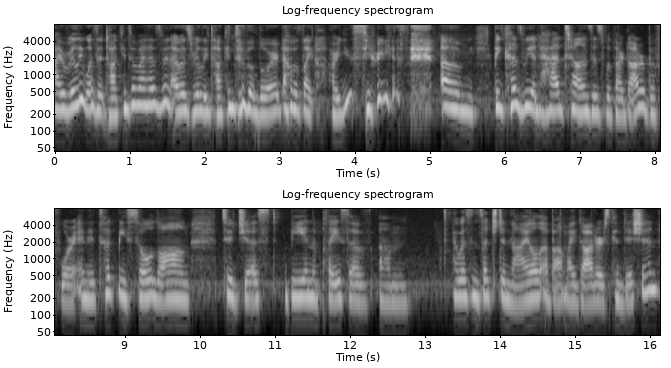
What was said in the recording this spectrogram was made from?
I really wasn't talking to my husband. I was really talking to the Lord. I was like, Are you serious? Um, because we had had challenges with our daughter before, and it took me so long to just be in the place of. Um, I was in such denial about my daughter's condition,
